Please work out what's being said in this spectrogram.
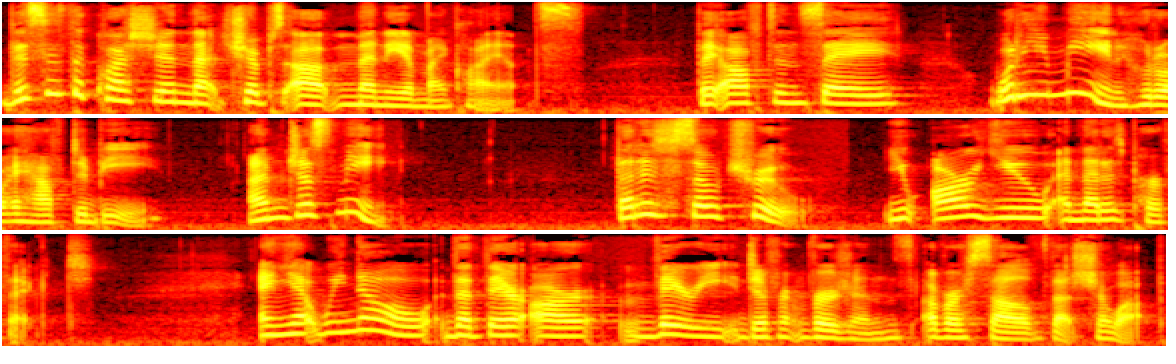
This is the question that trips up many of my clients. They often say, What do you mean, who do I have to be? I'm just me. That is so true. You are you, and that is perfect. And yet we know that there are very different versions of ourselves that show up.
